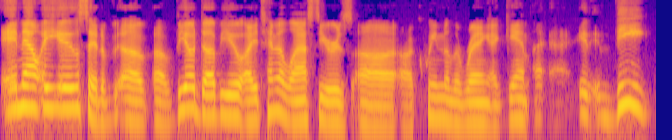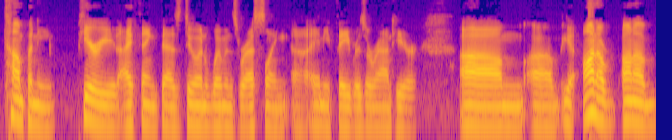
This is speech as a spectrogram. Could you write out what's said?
And now, eh, let's say, uh, uh, VOW, I attended last year's uh, uh, Queen of the Ring. Again, I, I, the company, period, I think, that's doing women's wrestling uh, any favors around here. Um, um, yeah, on a on a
